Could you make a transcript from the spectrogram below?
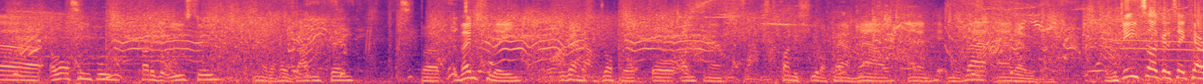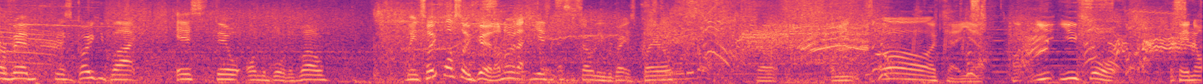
uh, a lot of people kind of get used to, you know, the whole grabbing thing. But eventually, you're going to have to drop it, or I'm just going to of shoot like I am now, and then hit him with that, and there we go. Vegeta going to take care of him, because Goku Black is still on the board as well. I mean, so far so good. I know that he isn't necessarily the greatest player, but, I mean, oh, okay, yeah. Uh, you, you thought, okay, no,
